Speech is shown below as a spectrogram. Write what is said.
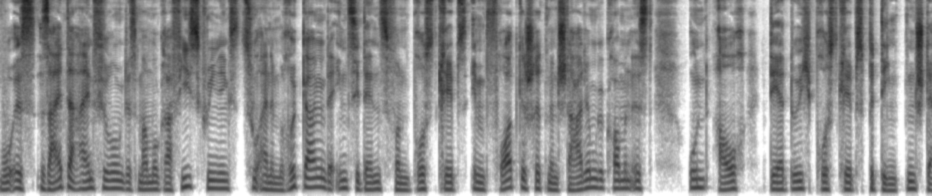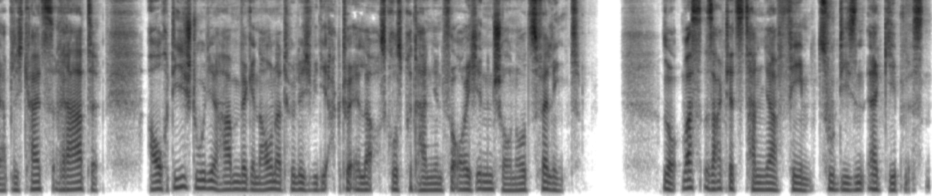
wo es seit der Einführung des Mammographie-Screenings zu einem Rückgang der Inzidenz von Brustkrebs im fortgeschrittenen Stadium gekommen ist und auch der durch Brustkrebs bedingten Sterblichkeitsrate. Auch die Studie haben wir genau natürlich wie die aktuelle aus Großbritannien für euch in den Show Notes verlinkt. So, was sagt jetzt Tanja Fehm zu diesen Ergebnissen?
